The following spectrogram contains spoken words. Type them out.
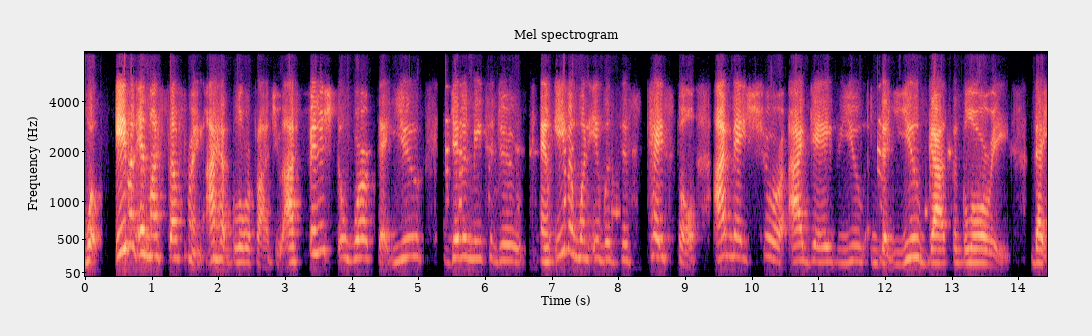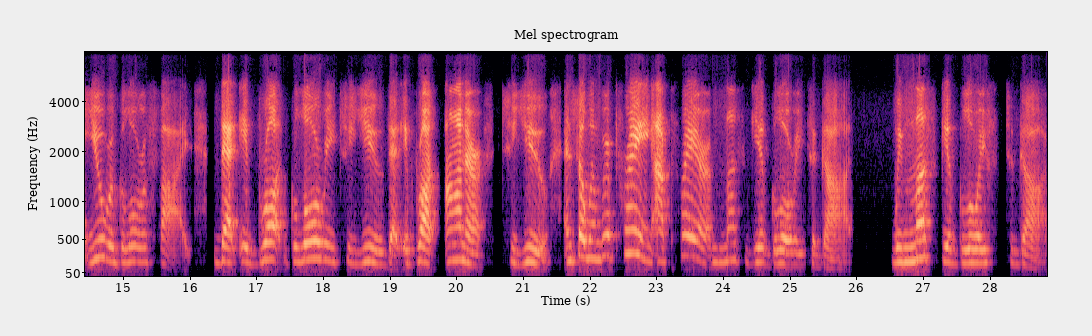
Well, even in my suffering, I have glorified you. I finished the work that you given me to do. And even when it was distasteful, I made sure I gave you that you got the glory, that you were glorified, that it brought glory to you, that it brought honor to you. And so when we're praying, our prayer must give glory to God. We must give glory to God.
